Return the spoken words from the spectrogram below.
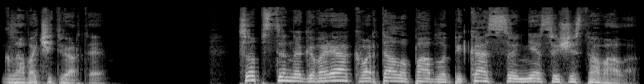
Глава четвертая. Собственно говоря, квартала Пабло Пикассо не существовало.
